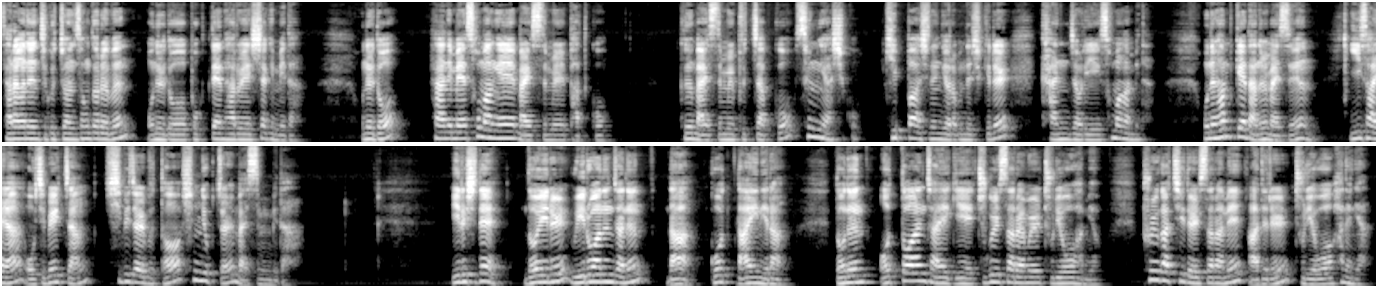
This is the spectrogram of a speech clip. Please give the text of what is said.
사랑하는 지구촌 성도 여러분, 오늘도 복된 하루의 시작입니다. 오늘도 하나님의 소망의 말씀을 받고 그 말씀을 붙잡고 승리하시고 기뻐하시는 여러분 되시기를 간절히 소망합니다. 오늘 함께 나눌 말씀은 이사야 51장 12절부터 16절 말씀입니다. 이르시되 너희를 위로하는 자는 나, 곧 나이니라. 너는 어떠한 자에게 죽을 사람을 두려워하며 풀같이 될 사람의 아들을 두려워하느냐?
